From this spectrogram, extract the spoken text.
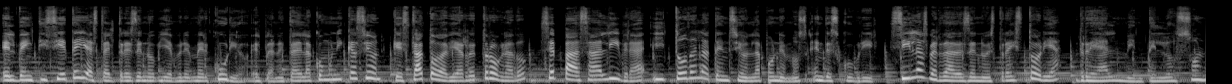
El 27 y hasta el 3 de noviembre, Mercurio, el planeta de la comunicación, que está todavía retrógrado, se pasa a Libra y toda la atención la ponemos en descubrir si las verdades de nuestra historia realmente lo son.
